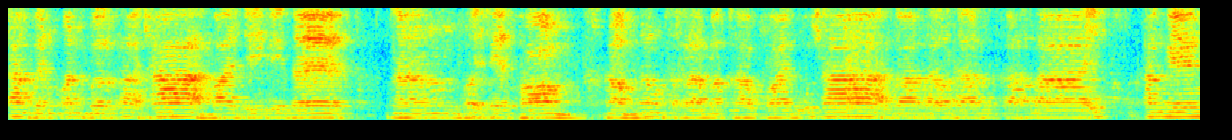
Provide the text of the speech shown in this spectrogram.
ตั้งเป็นวันเบิกข้าชาบายสีพิเศษงานห้อยเชษพร้อมน้อมน้อมสักการะมาข่าวควายบูชากาสาวชาทุกางหลาย ทั้งเอง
